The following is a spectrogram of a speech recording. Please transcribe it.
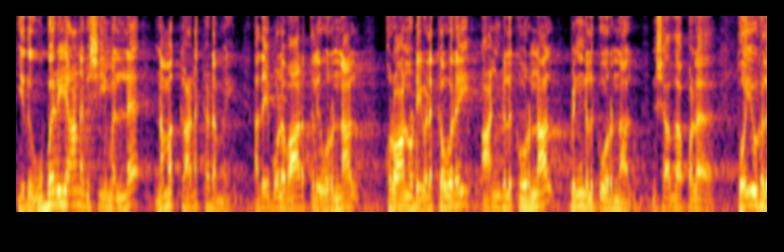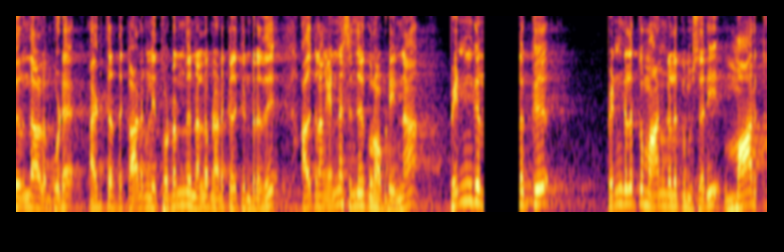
இது உபரியான விஷயம் அல்ல நமக்கான கடமை. அதே போல் வாரத்தில் ஒரு நாள் குரானுடைய விளக்க உரை ஆண்களுக்கு ஒரு நாள் பெண்களுக்கு ஒரு நாள். இன்ஷால்லா பல தொய்வுகள் இருந்தாலும் கூட அடுத்தடுத்த காலங்களில் தொடர்ந்து நல்ல நடக்க இருக்கின்றது அதுக்கு நாங்கள் என்ன செஞ்சுருக்கிறோம் அப்படின்னா பெண்களுக்கு பெண்களுக்கும் ஆண்களுக்கும் சரி மார்க்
